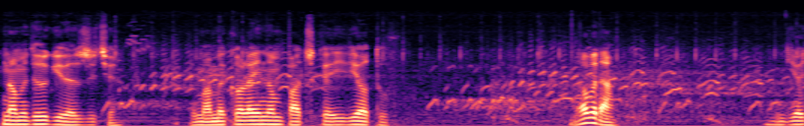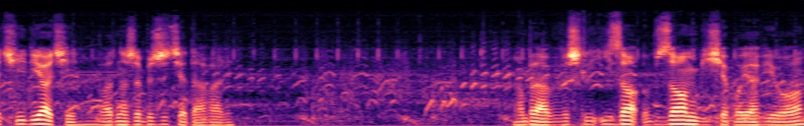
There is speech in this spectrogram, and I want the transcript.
Mamy drugi raz życie. I mamy kolejną paczkę idiotów. Dobra. Idioci, idioci. Ładno, żeby życie dawali. Dobra, wyszli i zo zombie się pojawiło.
